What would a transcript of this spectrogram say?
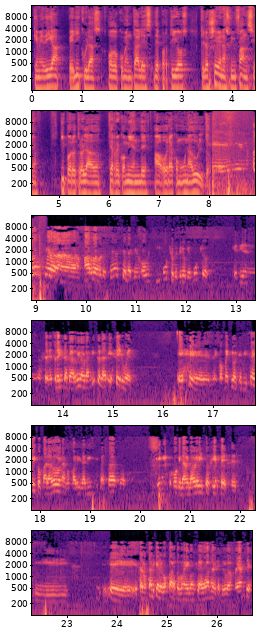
que me diga películas o documentales deportivos que lo lleven a su infancia y por otro lado que recomiende ahora como un adulto. Eh, infancia, más adolescencia, la que hoy vi mucho, que creo que muchos que tienen, no sé, de 30 para arriba habrán visto, es Héroes. Eh, con México 86, con Maradona, con Marina Lynch cantando. Es como que la, la habré visto 100 veces. Y eh, esa nostalgia la comparto con Consejo Warner, que te lo antes.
